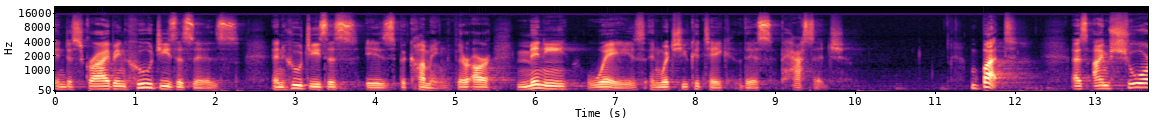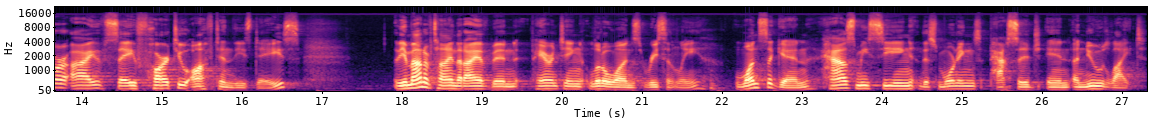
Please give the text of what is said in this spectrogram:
in describing who Jesus is and who Jesus is becoming. There are many ways in which you could take this passage. But, as I'm sure I say far too often these days, the amount of time that I have been parenting little ones recently once again has me seeing this morning's passage in a new light,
